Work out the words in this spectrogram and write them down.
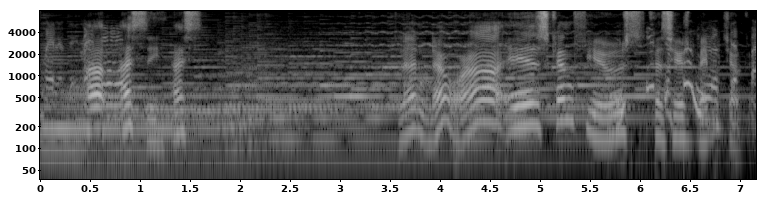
Uh, I see. I see. Noah is confused because here's Baby Joker.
